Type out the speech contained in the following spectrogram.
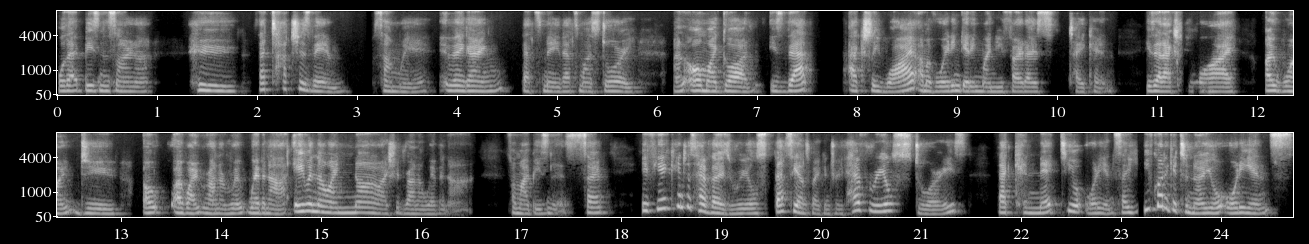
or that business owner who that touches them somewhere and they're going, that's me, that's my story. And oh my God, is that actually why I'm avoiding getting my new photos taken? Is that actually why I won't do, oh, I won't run a webinar, even though I know I should run a webinar for my business? So if you can just have those real, that's the unspoken truth, have real stories that connect to your audience. So you've got to get to know your audience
